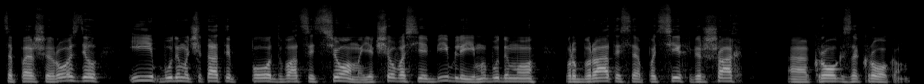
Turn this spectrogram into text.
це перший розділ, і будемо читати по 27 Якщо у вас є Біблії, ми будемо пробиратися по цих віршах е, крок за кроком.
